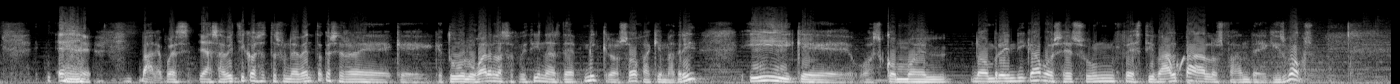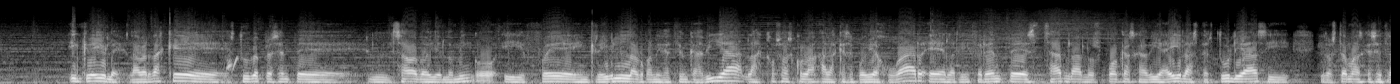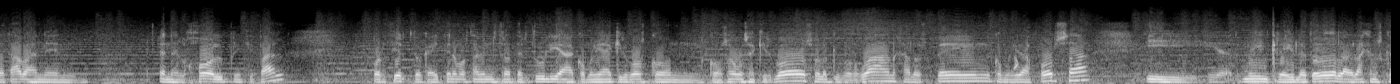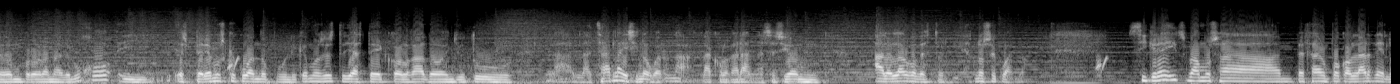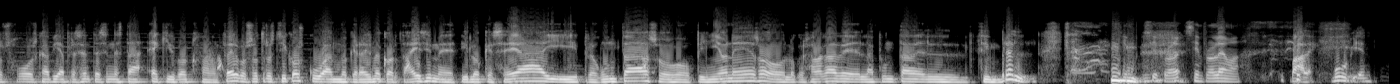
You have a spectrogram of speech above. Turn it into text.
vale, pues ya sabéis, chicos, este es un evento que, se que, tuvo lugar en las oficinas de Microsoft aquí en Madrid y que, pues como el nombre indica, pues es un festival para los fans de Xbox. Increíble. La verdad es que estuve presente el sábado y el domingo y fue increíble la organización que había, las cosas a las que se podía jugar, eh, las diferentes charlas, los podcasts que había ahí, las tertulias y, los temas que se trataban en, en el hall principal. Por cierto, que ahí tenemos también nuestra tertulia comunidad Xbox con, con Somos Xbox, Solo Xbox One, Halo Spain, comunidad Forza y, muy increíble todo. La verdad es que nos quedó un programa de lujo y esperemos que cuando publiquemos esto ya esté colgado en YouTube la, charla y si no, bueno, la, la colgarán, la sesión a lo largo de estos días, no sé cuándo. Si queréis, vamos a empezar un poco a hablar de los juegos que había presentes en esta Xbox Fan Fair. Vosotros, chicos, cuando queráis me cortáis y me decís lo que sea y preguntas o opiniones o lo que salga de la punta del cimbrel. sin problema. Vale, muy bien.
